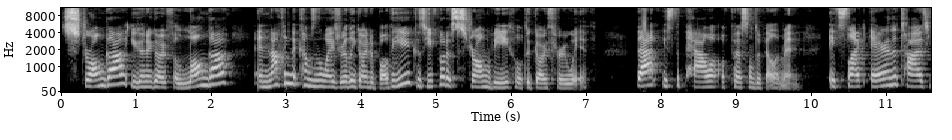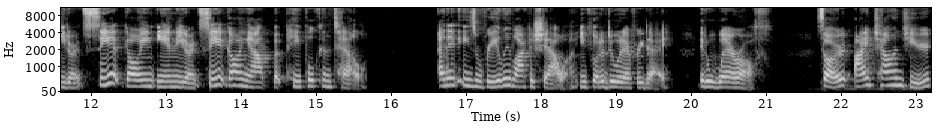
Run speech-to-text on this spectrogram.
stronger. You're going to go for longer, and nothing that comes in the way is really going to bother you because you've got a strong vehicle to go through with. That is the power of personal development. It's like air in the tires. You don't see it going in, you don't see it going out, but people can tell. And it is really like a shower. You've got to do it every day, it'll wear off. So I challenge you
